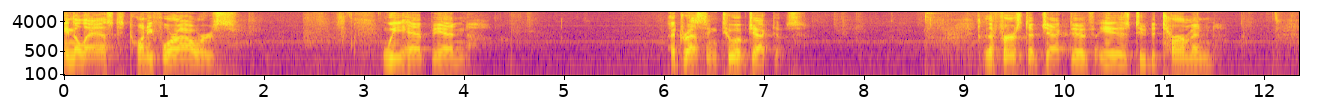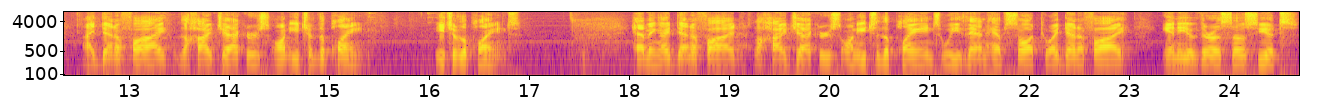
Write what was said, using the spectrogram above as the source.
In the last 24 hours, we have been addressing two objectives. The first objective is to determine, identify the hijackers on each of the plane, each of the planes. Having identified the hijackers on each of the planes, we then have sought to identify any of their associates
